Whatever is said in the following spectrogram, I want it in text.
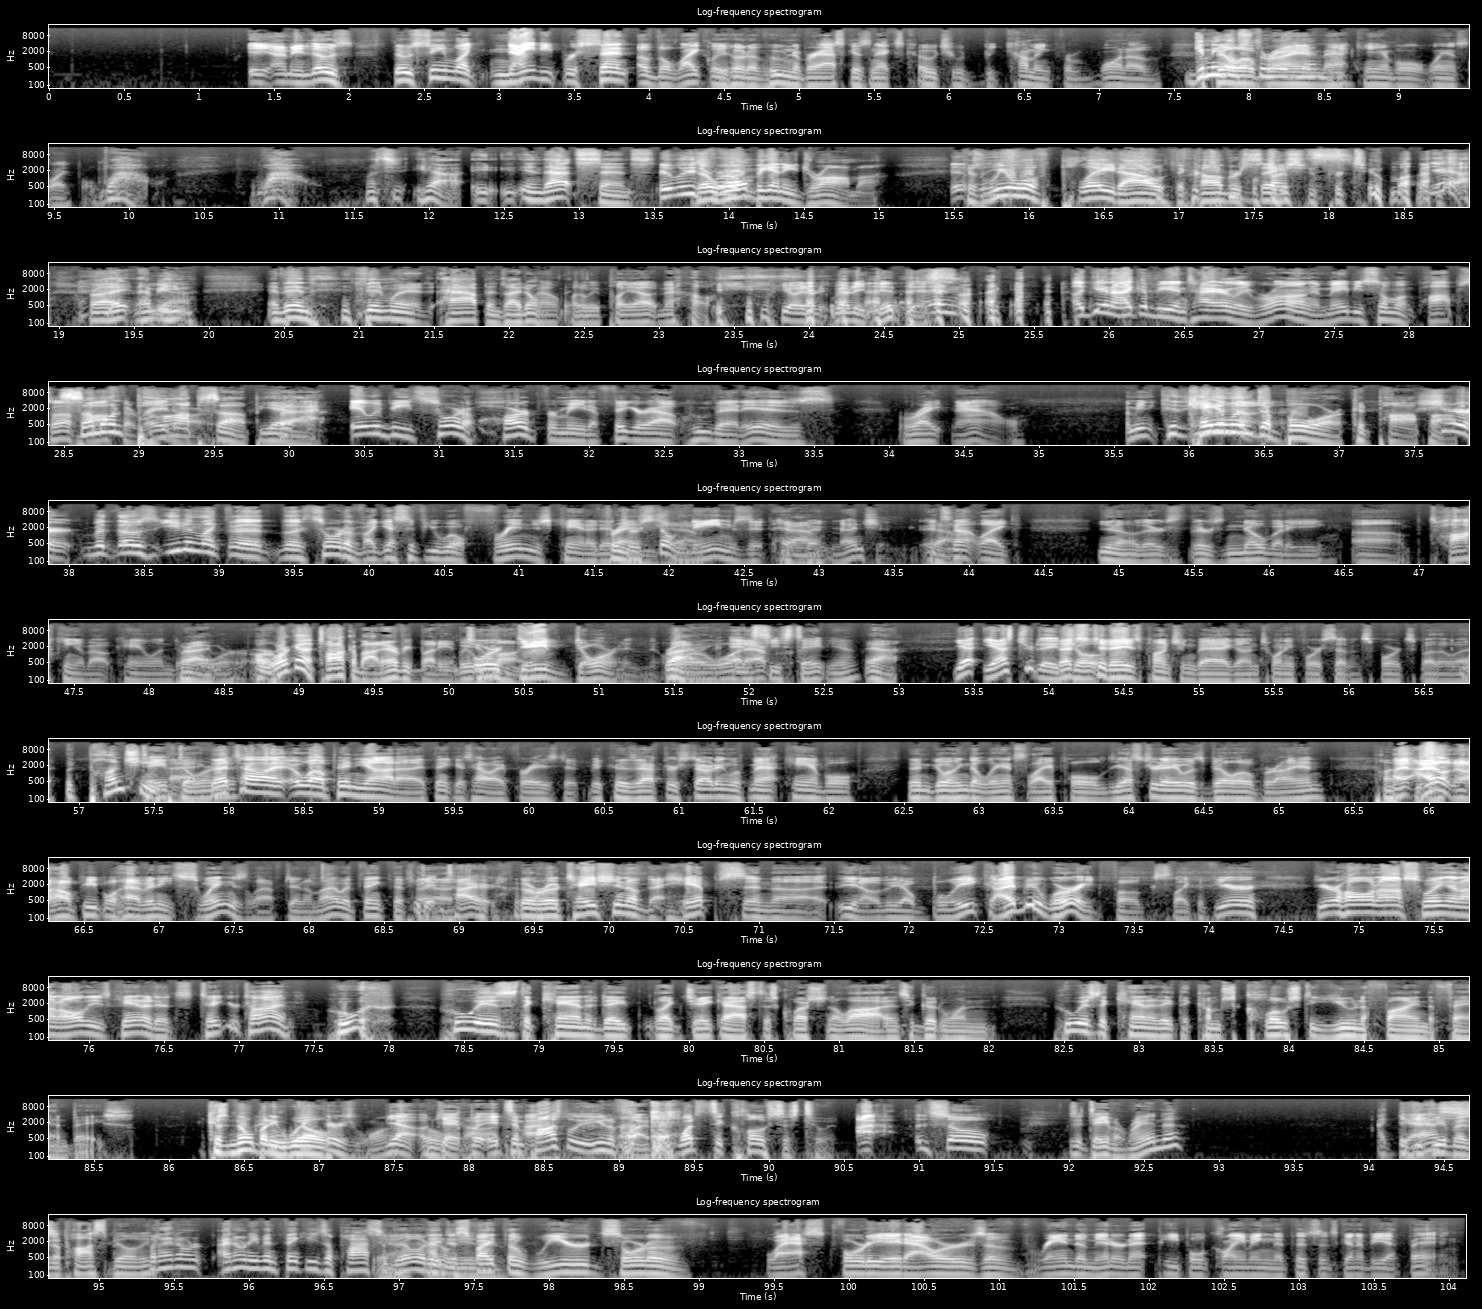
I mean those those seem like 90% of the likelihood of who Nebraska's next coach would be coming from one of Give me Bill O'Brien. Matt Campbell, Lance Leipold. Wow, wow. Let's yeah. In that sense, At least there won't be any drama because we will have played out the conversation for two months. Yeah. right. I mean, and then then when it happens, I don't. Well, what do we play out now? we, already, we already did this. Again, I could be entirely wrong, and maybe someone pops up. Someone the radar. pops up, yeah. I- it would be sort of hard for me to figure out who that is right now. I mean, because Kalen DeBoer could pop up. Sure, but those even like the the sort of I guess if you will fringe candidates are still yeah. names that have Yeah. been mentioned. It's Yeah. not like you know there's there's nobody um, talking about Kalen DeBoer Right. or, oh, we're going to talk about everybody in two or months. Dave Doeren Right. or whatever. NC State, yeah. Yeah. Yeah, yesterday, That's Joel, today's punching bag on twenty four seven Sports, by the way. With punching Dave bag. Doeren. That's how I well pinata I think is how I phrased it because after starting with Matt Campbell, then going to Lance Leipold. Yesterday was Bill O'Brien. Punch I, I don't know how people have any swings left in them. I would think that the, Getting tired. the rotation of the hips and the you know the oblique. I'd be worried, folks. Like if you're if you're hauling off swinging on all these candidates, take your time. Who who is the candidate? Like Jake asked this question a lot, and it's a good one. Who is the candidate that comes close to unifying the fan base? Because nobody I don't will. think there's one. Yeah, okay, Oh, but it's impossible to unify. But what's the closest to it? I, so Is it Dave Aranda? I If you guess give him as a possibility. But I don't. I don't even think he's a possibility, I don't despite either. the weird sort of last forty-eight hours of random internet people claiming that this is going to be a thing.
